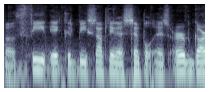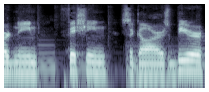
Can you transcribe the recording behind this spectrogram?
both feet. It could be something as simple as herb gardening, fishing, cigars, beer,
